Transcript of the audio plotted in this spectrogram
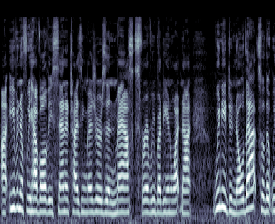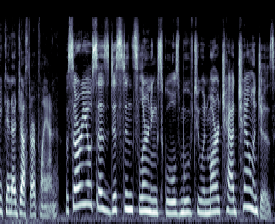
uh, even if we have all these sanitizing measures and masks for everybody and whatnot, we need to know that so that we can adjust our plan. Osorio says distance learning schools moved to in March had challenges,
